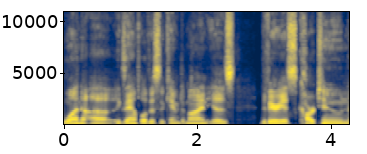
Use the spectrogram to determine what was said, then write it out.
one uh, example of this that came to mind is the various cartoon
